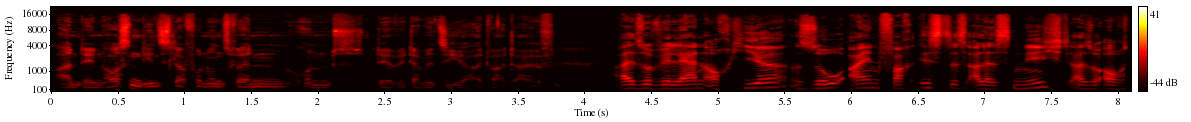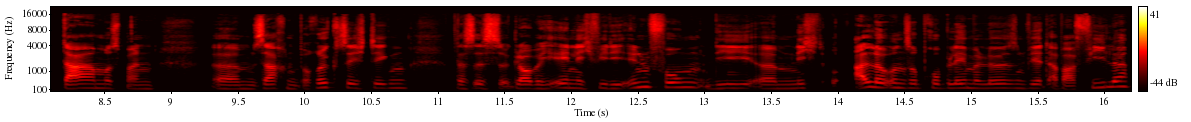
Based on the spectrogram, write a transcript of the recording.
an den Außendienstler von uns wenden und der wird da mit Sicherheit weiterhelfen. Also wir lernen auch hier, so einfach ist es alles nicht. Also auch da muss man ähm, Sachen berücksichtigen. Das ist, glaube ich, ähnlich wie die Impfung, die ähm, nicht alle unsere Probleme lösen wird, aber viele.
